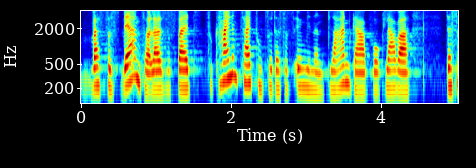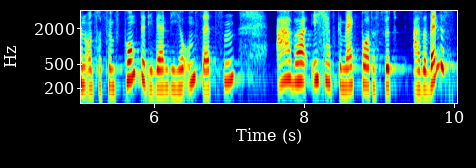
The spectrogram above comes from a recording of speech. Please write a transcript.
was das werden soll. Also es war jetzt zu keinem Zeitpunkt so, dass es irgendwie einen Plan gab, wo klar war, das sind unsere fünf Punkte, die werden wir hier umsetzen. Aber ich habe gemerkt, boah, das wird, also wenn das,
